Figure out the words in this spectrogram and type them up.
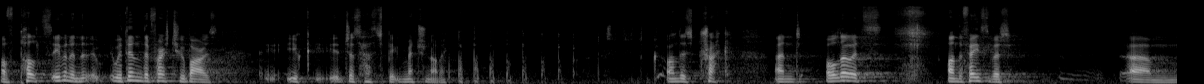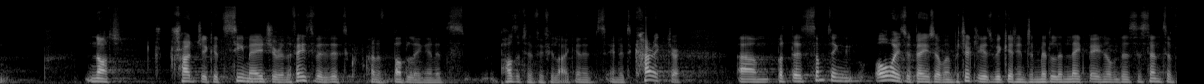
of pulse, even the, within the first two bars, you, it just has to be metronomic on this track. And although it's, on the face of it, um, not tragic, it's C major. In the face of it, it's kind of bubbling and it's positive, if you like, in its, in its character. Um, but there's something always with Beethoven, particularly as we get into middle and late Beethoven, there's a sense of,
